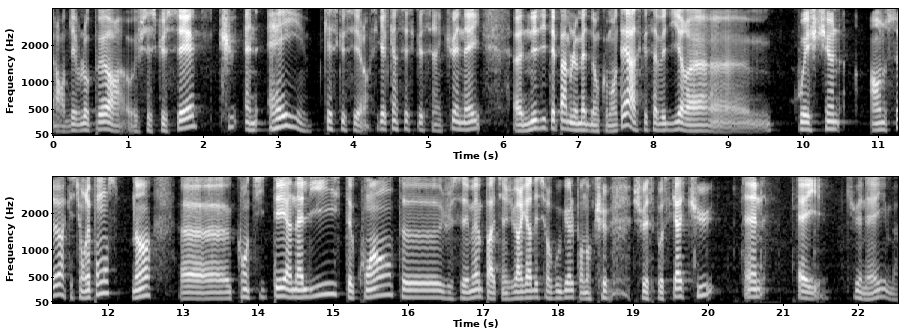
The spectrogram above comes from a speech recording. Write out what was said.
alors développeur, je sais ce que c'est. Q&A, qu'est-ce que c'est? Alors si quelqu'un sait ce que c'est un Q&A, euh, n'hésitez pas à me le mettre dans le commentaire. Est-ce que ça veut dire euh, question answer, question-réponse Non? Euh, Quantité analyste, quant, euh, je sais même pas. Tiens, je vais regarder sur Google pendant que je fais ce podcast. Q&A. Q&A, bah,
